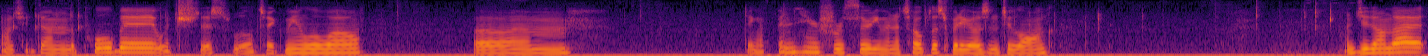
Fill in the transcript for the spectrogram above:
Once you've done the pull bit, which this will take me a little while. Um, I think I've been here for 30 minutes. Hope this video isn't too long. Once you've done that,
